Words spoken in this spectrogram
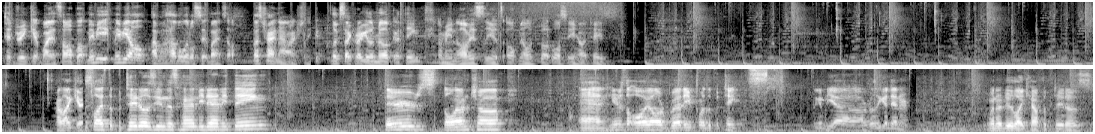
to drink it by itself, but maybe maybe I'll, I'll have a little sip by itself. Let's try it now, actually. Looks like regular milk, I think. I mean, obviously it's oat milk, but we'll see how it tastes. I like it. Slice the potatoes using this handy dandy thing. There's the lamb chop. And here's the oil ready for the potatoes. It's gonna be a really good dinner. I'm gonna do like half the potatoes.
